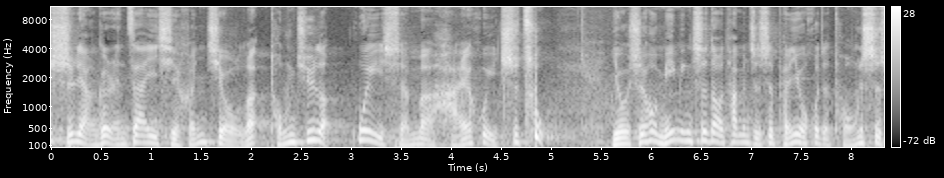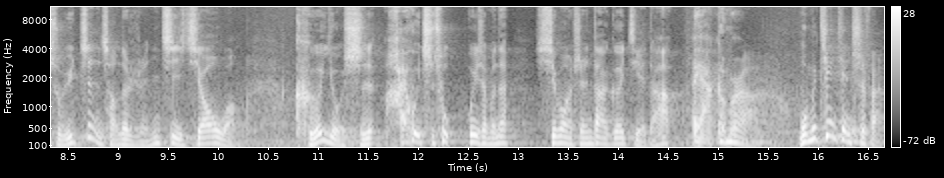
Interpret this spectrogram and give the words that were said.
使两个人在一起很久了，同居了，为什么还会吃醋？有时候明明知道他们只是朋友或者同事，属于正常的人际交往，可有时还会吃醋，为什么呢？希望神大哥解答。哎呀，哥们儿啊，我们天天吃饭。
